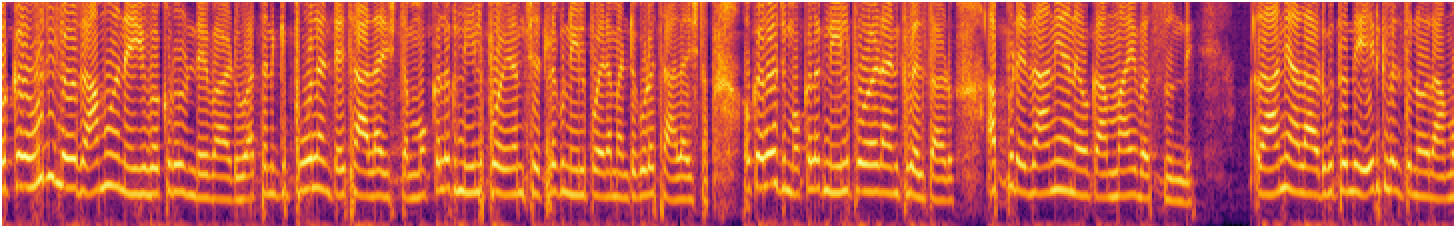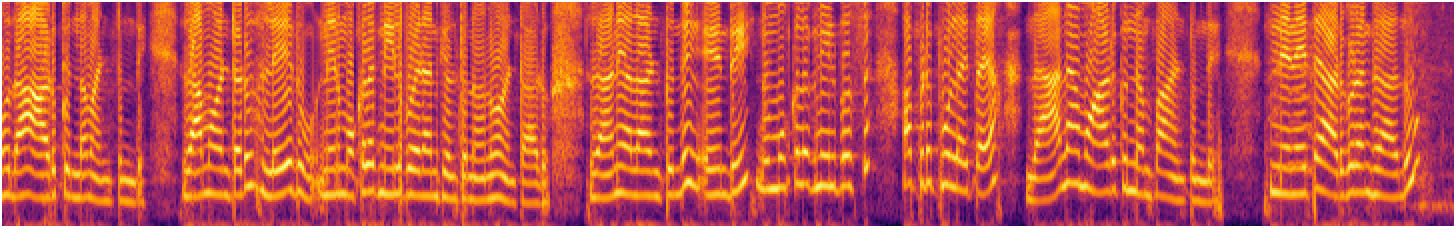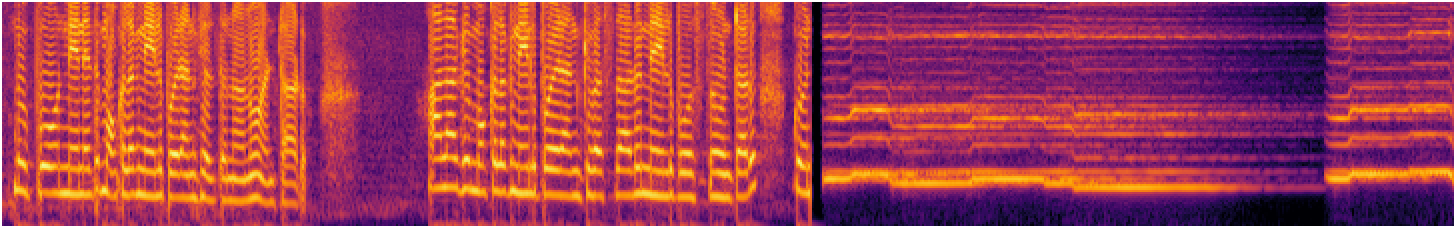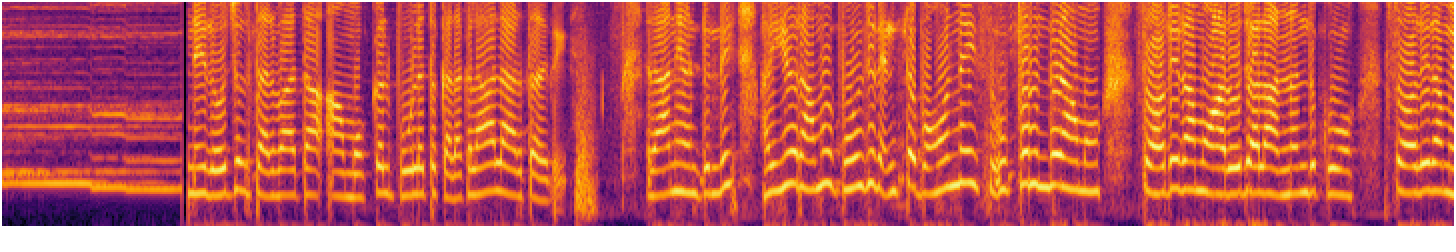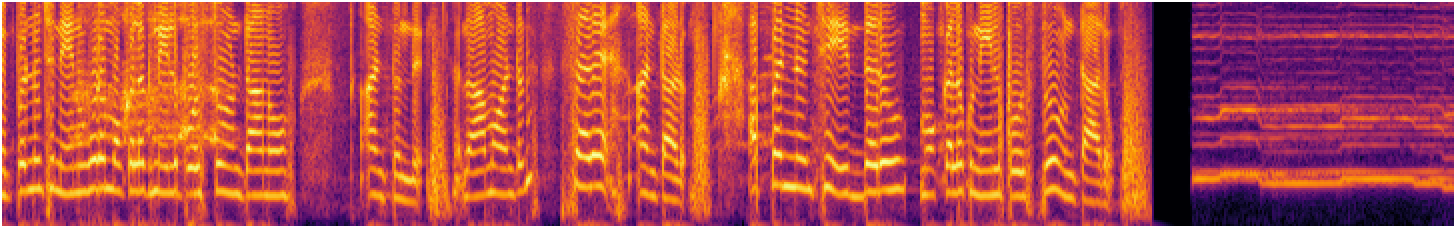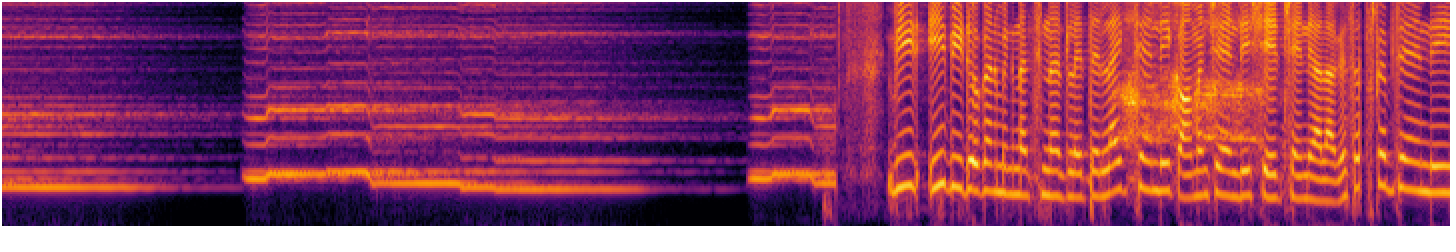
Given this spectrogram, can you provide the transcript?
ఒక ఊరిలో రాము అనే యువకుడు ఉండేవాడు. అతనికి పూలంటే చాలా ఇష్టం. మొక్కలకు నీళ్ళు పోయడం చెట్లకు నీళ్ళు పోయడం అంటే కూడా చాలా ఇష్టం. ఒకరోజు మొక్కలకు నీళ్ళు పోయడానికి వెళ్తాడు. అప్పుడే రాణి అనే ఒక అమ్మాయి వస్తుంది. రాణి అలా అడుగుతుంది ఏడికి వెళ్తున్నావు రాము? రా ఆడుకుందాం అంటుంది. రాము అంటాడు లేదు నేను మొక్కలకు నీళ్ళు పోయడానికి వెళ్తున్నాను అంటాడు. రాణి అలా అంటుంది ఏంది? నువ్వు మొక్కలకు నీళ్ళు పోస్తే అప్పుడే పూలు అవుతాయా రా రాము ఆడుకుందాంపా అంటుంది. నేనైతే అడగడానికి రాదు. నువ్వు పో నేనైతే మొక్కలకు నీళ్ళు పోయడానికి వెళ్తున్నాను అంటాడు. అలాగే మొక్కలకు నీళ్ళు పోయడానికి వస్తాడు నీళ్ళు పోస్తూ ఉంటాడు. కొన్ని కొన్ని రోజుల తర్వాత ఆ మొక్కలు పూలతో కలకలాలాడుతుంది రాణి అంటుంది అయ్యో రాము పూలు చూడు ఎంత బాగున్నాయి సూపర్ ఉంది రాము. సారీ రాము ఆ రోజు అలా అన్నందుకు. సారీ రాము ఇప్పటి నుంచి నేను కూడా మొక్కలకు నీళ్ళు పోస్తూ ఉంటాను అంటుంది. రాము అంటాడు సరే అంటాడు. అప్పటి నుంచి ఇద్దరు మొక్కలకు నీళ్ళు పోస్తూ ఉంటారు. వీ ఈ వీడియో కానీ మీకు నచ్చినట్లయితే లైక్ చేయండి కామెంట్ చేయండి షేర్ చేయండి అలాగే సబ్స్క్రైబ్ చేయండి.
